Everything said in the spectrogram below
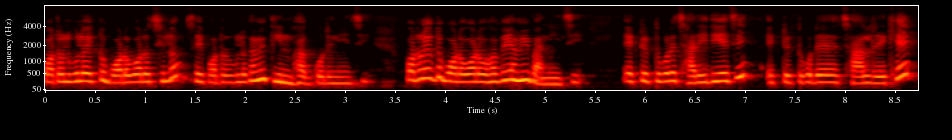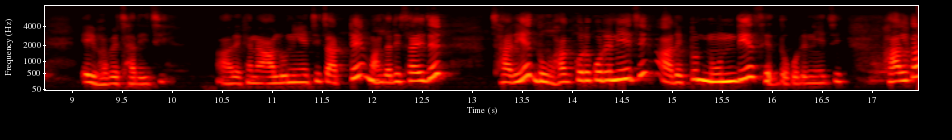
পটলগুলো একটু বড় বড় ছিল, সেই পটলগুলোকে আমি তিন ভাগ করে নিয়েছি। পটল একটু বড় বড়োভাবেই আমি বানিয়েছি। একটু একটু করে ছাড়িয়ে দিয়েছি, একটু একটু করে ছাল রেখে এইভাবে ছাড়িয়েছি। আর এখানে আলু নিয়েছি চারটে, মাঝারি সাইজের। ছাড়িয়ে দুভাগ করে করে নিয়েছি আর একটু নুন দিয়ে সেদ্ধ করে নিয়েছি, হালকা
